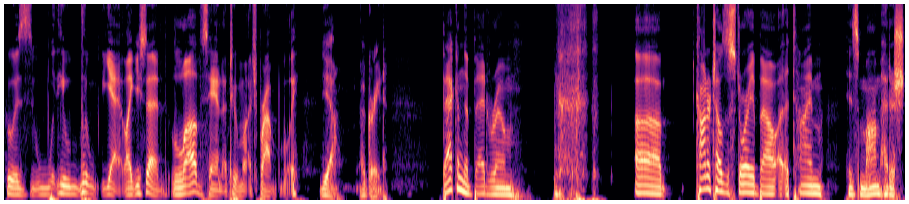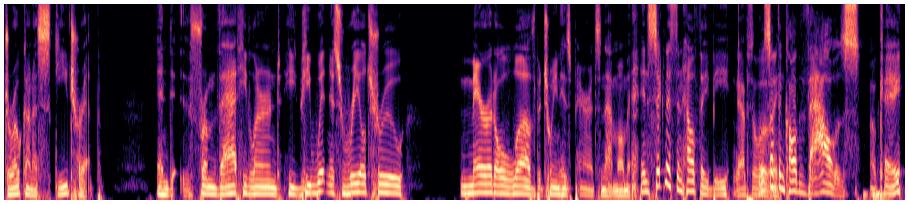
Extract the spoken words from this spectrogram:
who is who, who yeah, like you said, loves Hannah too much probably. Yeah, agreed. Back in the bedroom, uh, Connor tells a story about a time his mom had a stroke on a ski trip. And from that, he learned, he, he witnessed real, true marital love between his parents in that moment. In sickness and health, AB, Absolutely. there's something called vows, okay?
